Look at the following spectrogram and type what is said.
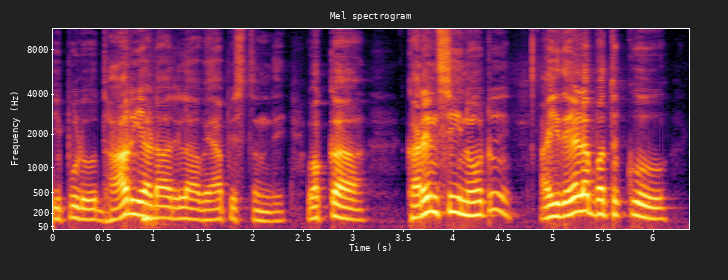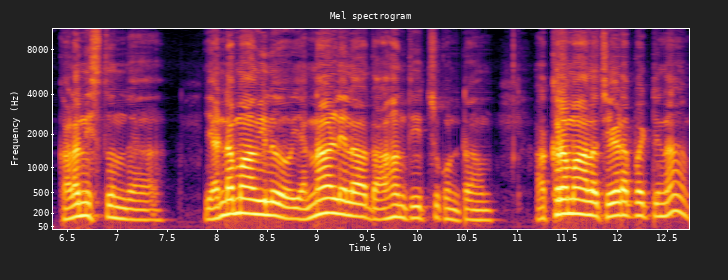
ఇప్పుడు దారి ఎడారిలా వ్యాపిస్తుంది. ఒక్క కరెన్సీ నోటు ఐదేళ్ళ బతుక్కు కళనిస్తుందా? ఎండమావిలో ఎన్నాళ్ళిలా దాహం తీర్చుకుంటాం? అక్రమాల చీడపట్టిన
